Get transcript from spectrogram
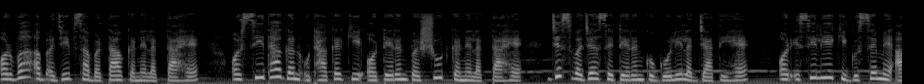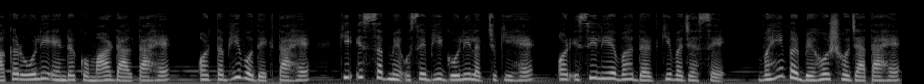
और वह अब अजीब सा बर्ताव करने लगता है और सीधा गन उठाकर की और टेरन पर शूट करने लगता है, जिस वजह से टेरन को गोली लग जाती है और इसीलिए कि गुस्से में आकर ओली एंडर को मार डालता है और तभी वो देखता है कि इस सब में उसे भी गोली लग चुकी है और इसीलिए वह दर्द की वजह से। वहीं पर बेहोश हो जाता है।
